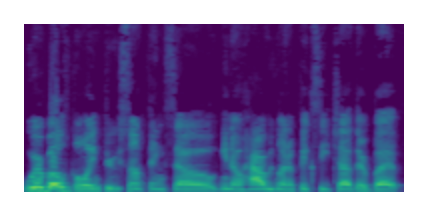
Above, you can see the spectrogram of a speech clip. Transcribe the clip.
we're both going through something. So you know, how are we going to fix each other? But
